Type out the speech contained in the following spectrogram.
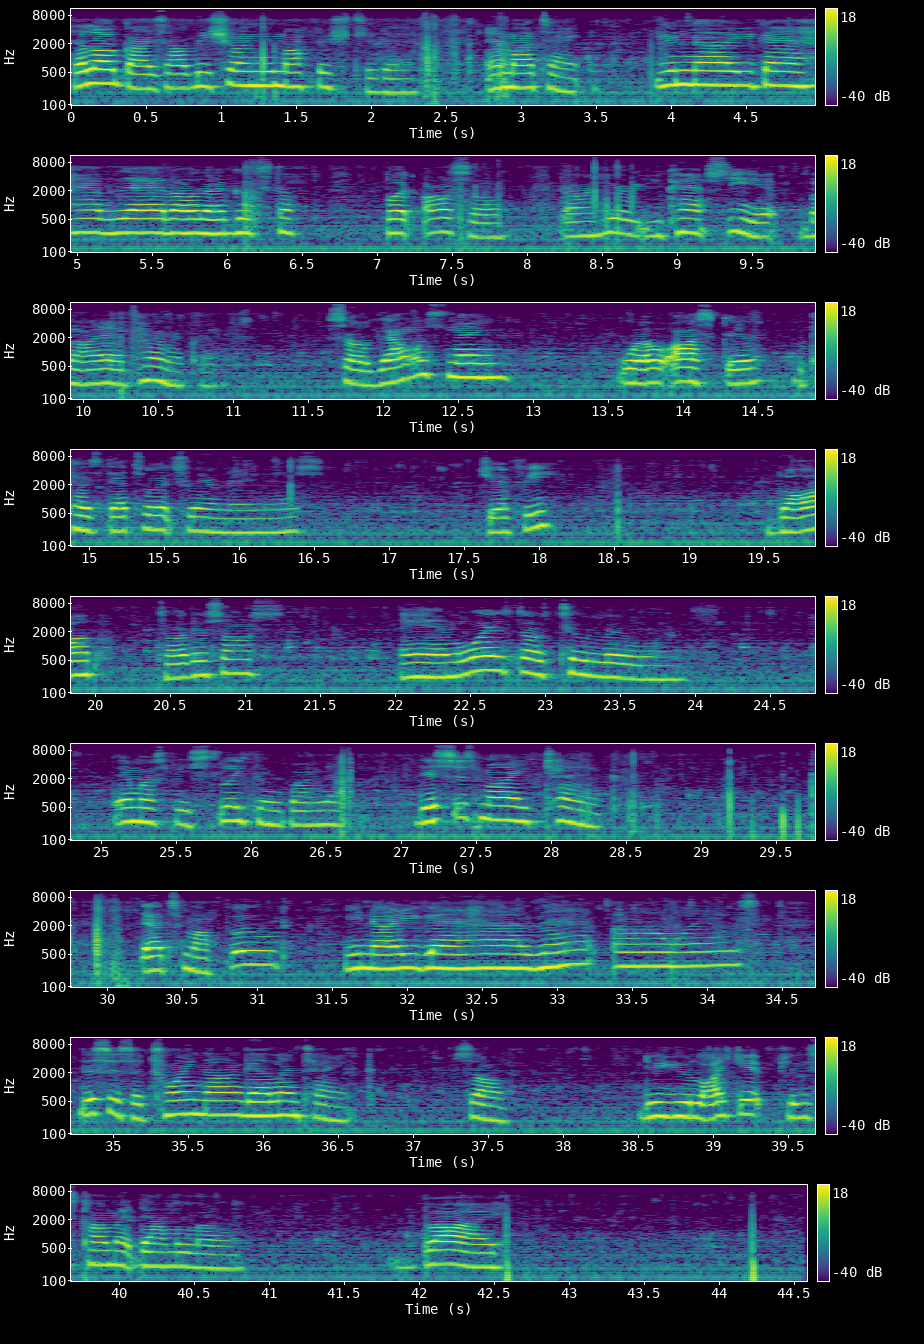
Hello guys, I'll be showing you my fish today and my tank. You know you gotta have that, all that good stuff. But also, down here, you can't see it, but I have hermit crabs. So that one's named, well, Oscar, because that's what its real name is. Jeffy, Bob, tartar sauce, and where's those two little ones? They must be sleeping by now. This is my tank that's my food. You know you're gonna have that always. This is a 29 gallon tank. So, do you like it? Please comment down below. Bye.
